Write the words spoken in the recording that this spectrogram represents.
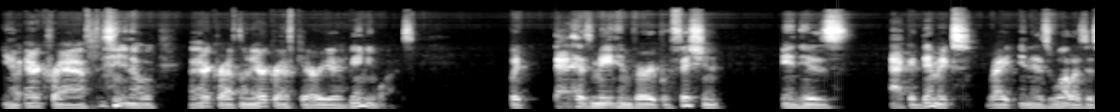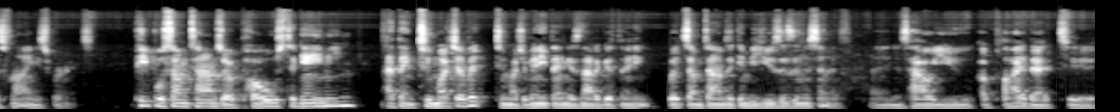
you know, aircraft, you know, aircraft on aircraft carrier gaming wise. But that has made him very proficient in his academics, right? And as well as his flying experience. People sometimes are opposed to gaming I think too much of it, too much of anything is not a good thing, but sometimes it can be used as an incentive. And it's how you apply that to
